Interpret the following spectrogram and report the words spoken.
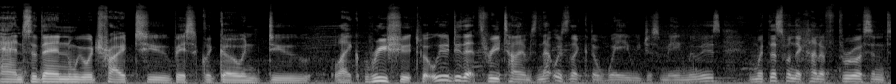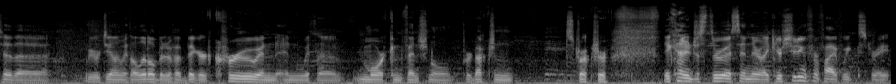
And so then we would try to basically go and do like reshoots, but we would do that three times, and that was like the way we just made movies. And with this one, they kind of threw us into the. We were dealing with a little bit of a bigger crew and, and with a more conventional production structure. They kind of just threw us in there, like, you're shooting for five weeks straight.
